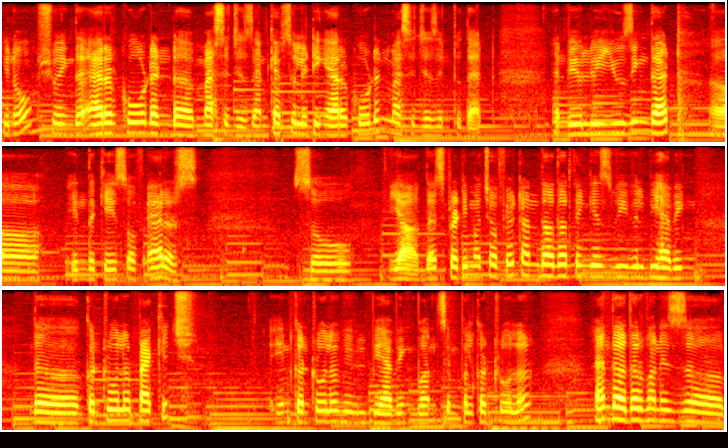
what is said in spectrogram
you know showing the error code and uh, messages encapsulating error code and messages into that. And we will be using that uh, in the case of errors. So yeah that's pretty much of it. And the other thing is we will be having the controller package. In controller we will be having one simple controller. And the other one is uh,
